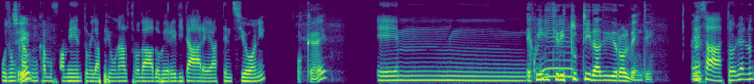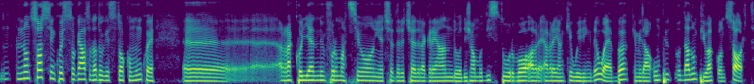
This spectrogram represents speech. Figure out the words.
uso un, sì. cam- un camuffamento, mi dà più un altro dado per evitare attenzioni. Ok. E, mm, e quindi e... tiri tutti i dadi di roll 20. Eh. Esatto, non, non, so se in questo caso, dato che sto comunque eh, raccogliendo informazioni, eccetera, eccetera, creando, diciamo, disturbo, avrei, avrei anche Weaving the Web che mi dà un, più, dato un più a Consort.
